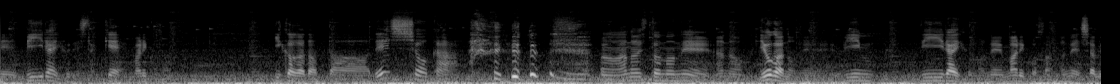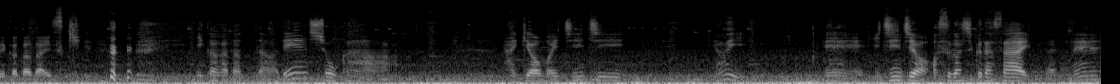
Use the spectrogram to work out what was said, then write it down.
えー、B ライフでしたっけ？マリコさん。いかがだったでしょうか、うん、あの人のねあのヨガのね B, B ライフのねマリコさんのね喋り方大好き。いかがだったでしょうか？はい今日も一日良い、えー、一日をお過ごしください。みたいなね。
